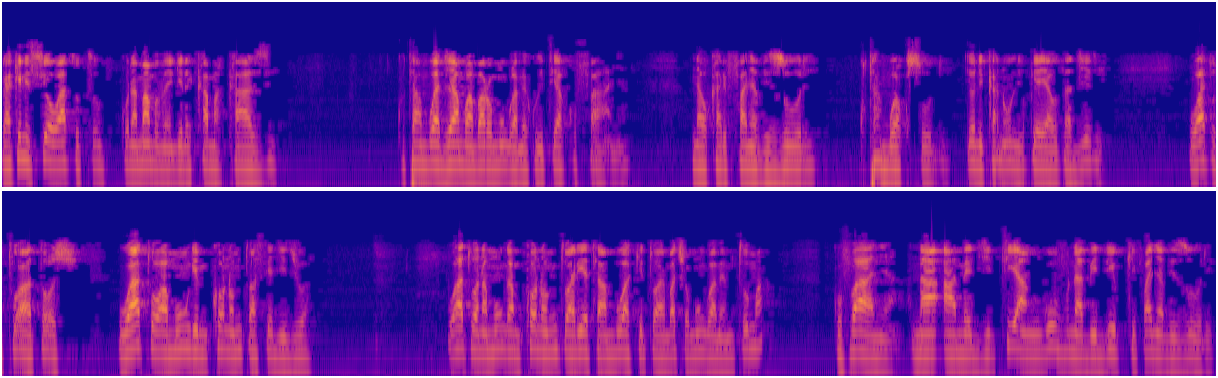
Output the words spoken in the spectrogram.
Lakini sio watu tu kuna mambo mengine kama kazi. Kutambua jambo ambalo mungu amekuitia kufanya na ukalifanya vizuri kutambua kusudi. Hiyo ni kanuni pia ya utajiri. Watu tu hawatoshi. Watu hawamuungi mkono mtu asiyejijua watu wanamuunga mkono mtu aliyetambua kitu ambacho mungu amemtuma kufanya na amejitia nguvu na bidii kukifanya vizuri.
